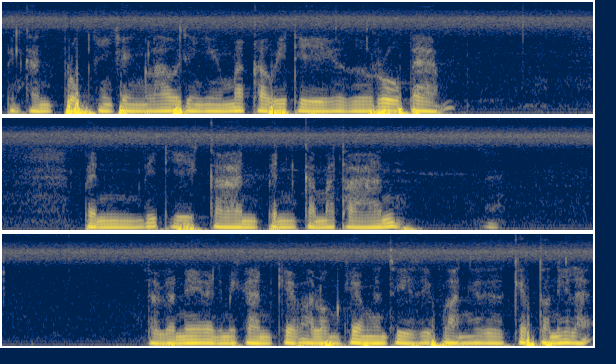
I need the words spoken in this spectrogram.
เป็นการปลุกจริงๆ เราจริงๆมรรควิธีคือรูปแบบ เป็นวิธีการเป็นกรรมฐานแล้วนี้ก็จะมีการเก็บอารมณ์เข้มกัน40 วันก็คือเก็บตอนนี้แหละ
